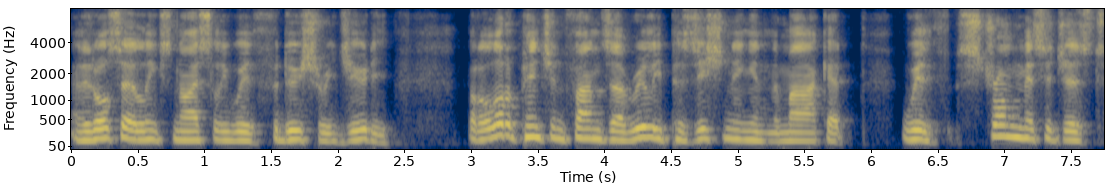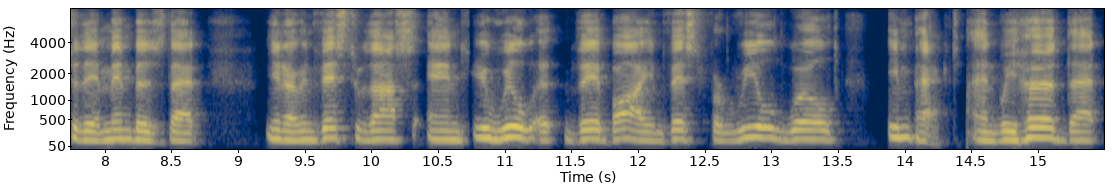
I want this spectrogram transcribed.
and it also links nicely with fiduciary duty. But a lot of pension funds are really positioning in the market with strong messages to their members that, you know, invest with us and you will uh, thereby invest for real world impact. And we heard that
